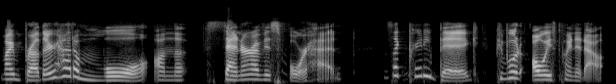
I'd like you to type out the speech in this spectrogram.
my brother had a mole on the center of his forehead. It was like pretty big. People would always point it out.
